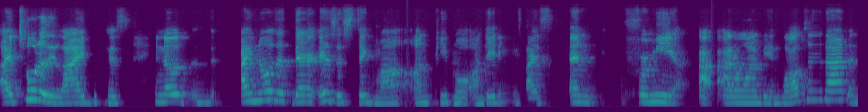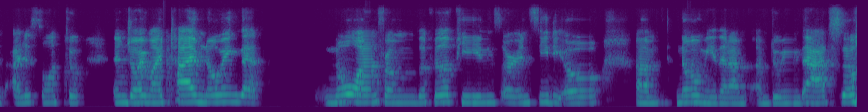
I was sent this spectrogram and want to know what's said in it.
I totally lied because you know I know that there is a stigma on people on dating sites, and for me, I, I don't want to be involved in that, and I just want to enjoy my time knowing that no one from the Philippines or in CDO um, know me that I'm I'm doing that. So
